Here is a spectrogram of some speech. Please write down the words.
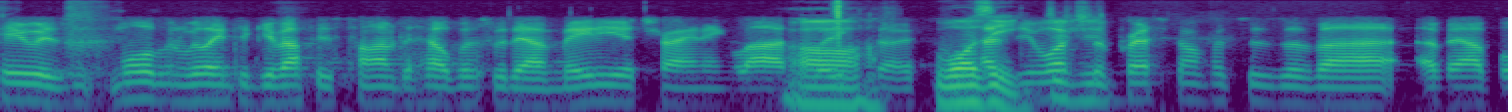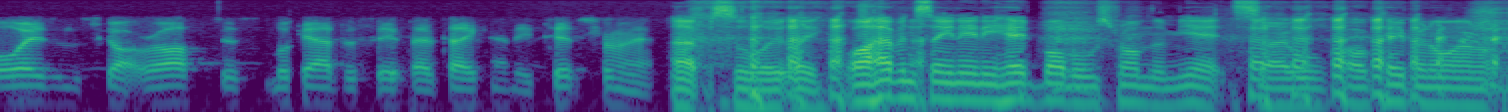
he was more than willing to give up his time to help us with our media training last Oh, week. So was as he? you watch Did you- the press conferences of uh, of our boys and Scott Roth, just look out to see if they've taken any tips from it. Absolutely. well, I haven't seen any head bobbles from them yet, so we'll, I'll keep an eye on it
